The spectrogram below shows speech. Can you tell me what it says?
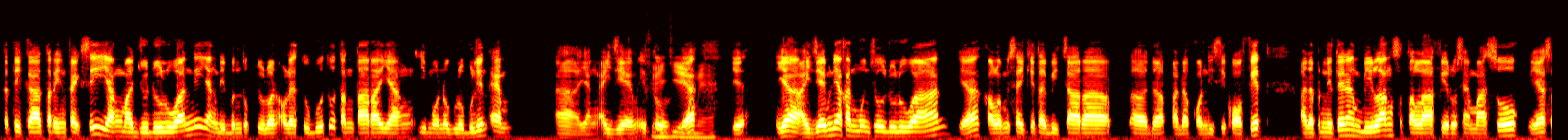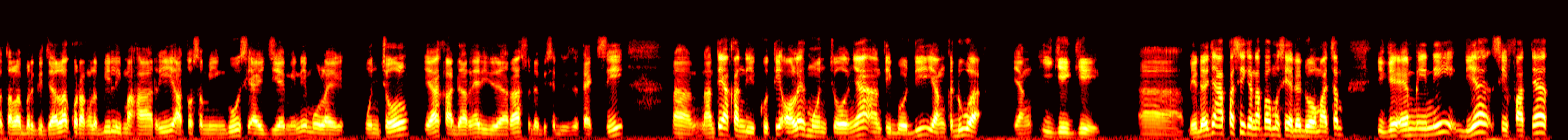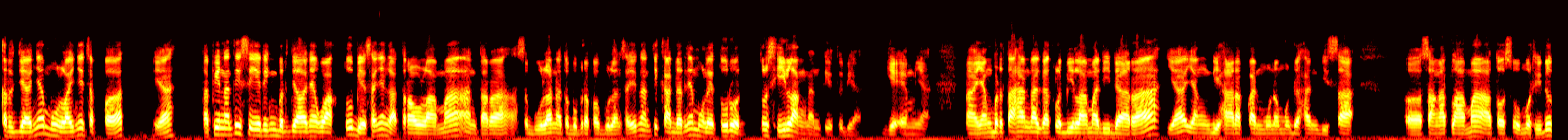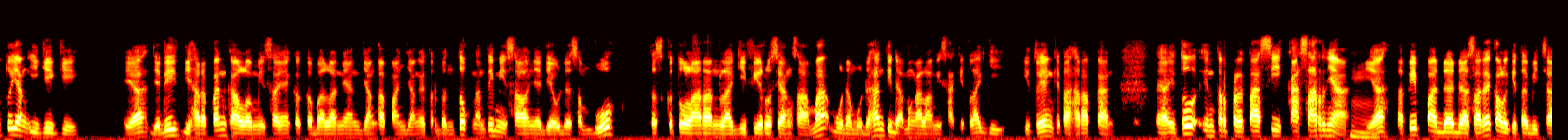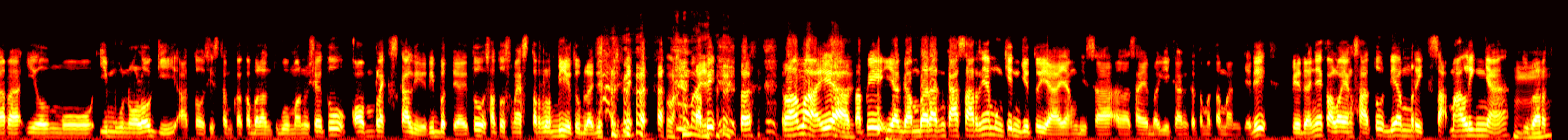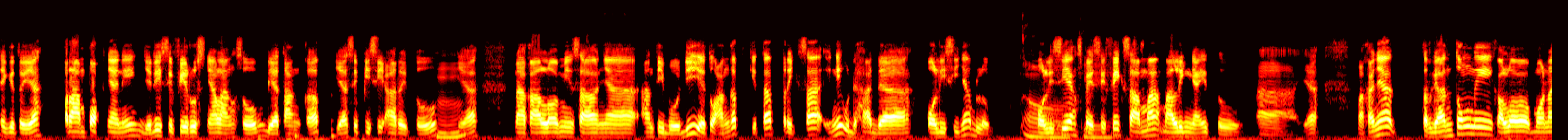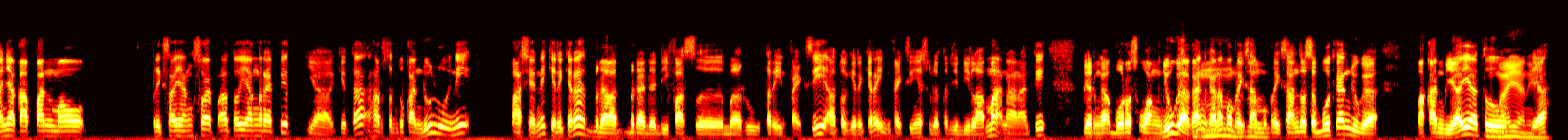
Ketika terinfeksi yang maju duluan nih yang dibentuk duluan oleh tubuh tuh tentara yang imunoglobulin M. Nah, yang IgM itu IgM, ya. ya. Ya, IgM ini akan muncul duluan ya. Kalau misalnya kita bicara uh, pada kondisi COVID, ada penelitian yang bilang setelah virusnya masuk ya, setelah bergejala kurang lebih lima hari atau seminggu si IgM ini mulai muncul ya, kadarnya di darah sudah bisa dideteksi. Nah, nanti akan diikuti oleh munculnya antibodi yang kedua, yang IgG. Nah, bedanya apa sih? Kenapa mesti ada dua macam? IgM ini dia sifatnya kerjanya mulainya cepat ya tapi nanti seiring berjalannya waktu, biasanya nggak terlalu lama, antara sebulan atau beberapa bulan saja, nanti kadarnya mulai turun, terus hilang nanti itu dia GM-nya. Nah, yang bertahan agak lebih lama di darah, ya, yang diharapkan mudah-mudahan bisa uh, sangat lama atau seumur hidup tuh yang IgG. Ya, jadi diharapkan kalau misalnya kekebalan yang jangka panjangnya terbentuk, nanti misalnya dia udah sembuh, terus ketularan lagi virus yang sama, mudah-mudahan tidak mengalami sakit lagi. Itu yang kita harapkan. Nah, itu interpretasi kasarnya hmm. ya. Tapi pada dasarnya kalau kita bicara ilmu imunologi atau sistem kekebalan tubuh manusia itu kompleks sekali, ribet ya. Itu satu semester lebih itu belajarnya. lama tapi ya? lama iya, ya, tapi ya gambaran kasarnya mungkin gitu ya yang bisa uh, saya bagikan ke teman-teman. Jadi bedanya kalau yang satu dia meriksa malingnya, hmm. ibaratnya gitu ya perampoknya nih, jadi si virusnya langsung dia tangkap ya si PCR itu hmm. ya. Nah kalau misalnya antibody yaitu anggap kita periksa ini udah ada polisinya belum? Oh, polisi yang oke. spesifik sama malingnya itu. Nah, ya. Makanya tergantung nih kalau mau nanya kapan mau periksa yang swab atau yang rapid, ya kita harus tentukan dulu ini pasiennya kira-kira berada, di fase baru terinfeksi atau kira-kira infeksinya sudah terjadi lama. Nah, nanti biar nggak boros uang juga kan, karena Hmm, pemeriksaan-pemeriksaan tersebut kan juga makan biaya tuh, Lumayan ya. ya.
